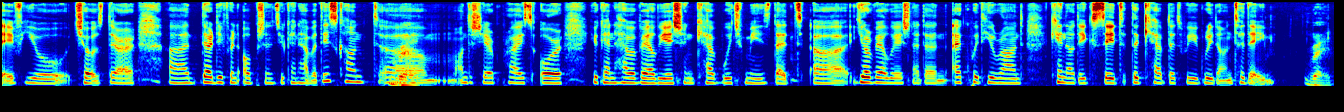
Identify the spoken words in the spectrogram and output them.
safe you chose. There are uh, there are different options. You can have a discount um, on the share price, or you can have a valuation cap, which means that uh, your valuation at an equity round cannot exceed the cap that we agreed on today. Right.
